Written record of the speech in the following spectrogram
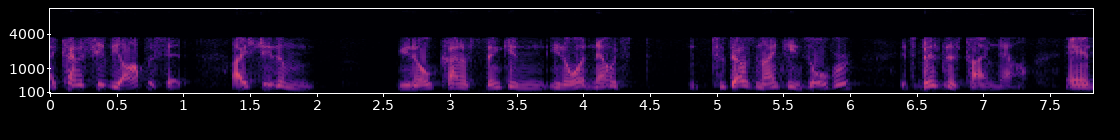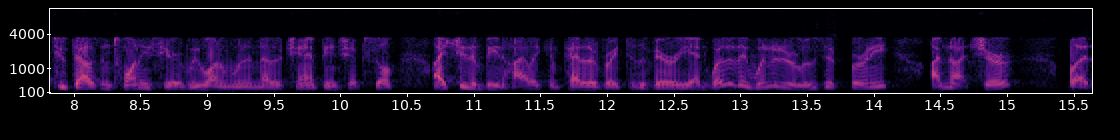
I kind of see the opposite. I see them, you know, kind of thinking, you know what? Now it's 2019's over. It's business time now. And 2020 is here. We want to win another championship. So I see them being highly competitive right to the very end. Whether they win it or lose it, Bernie, I'm not sure. But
